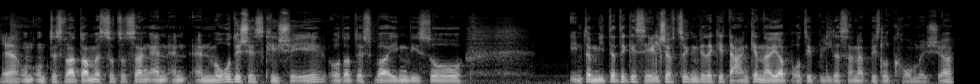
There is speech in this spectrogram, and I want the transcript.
Ja. Und, und das war damals sozusagen ein, ein, ein modisches Klischee oder das war irgendwie so in der Mitte der Gesellschaft so irgendwie der Gedanke, naja, Bodybuilder sind ein bisschen komisch. Ja?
